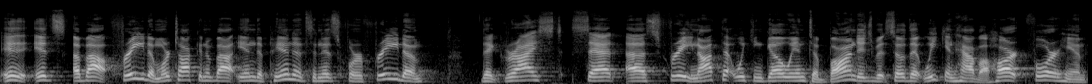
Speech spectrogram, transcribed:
It, it's about freedom. We're talking about independence, and it's for freedom that Christ set us free. Not that we can go into bondage, but so that we can have a heart for Him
